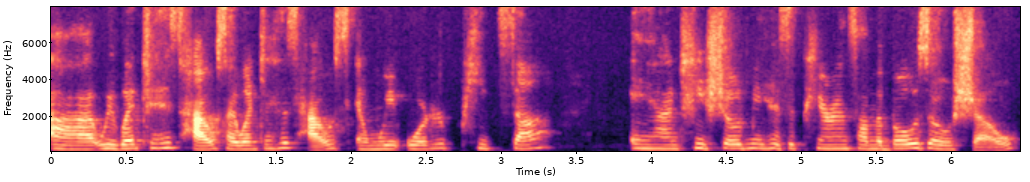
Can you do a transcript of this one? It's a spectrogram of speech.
uh, we went to his house I went to his house and we ordered pizza and he showed me his appearance on the Bozo show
